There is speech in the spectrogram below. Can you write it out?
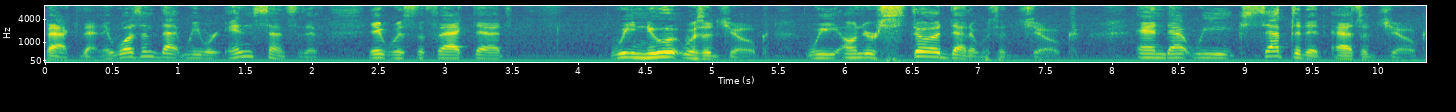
back then. It wasn't that we were insensitive, it was the fact that we knew it was a joke. We understood that it was a joke. And that we accepted it as a joke.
